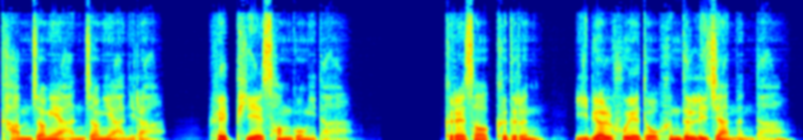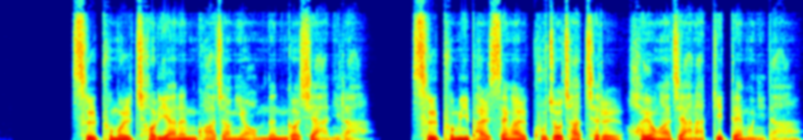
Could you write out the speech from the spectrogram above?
감정의 안정이 아니라 회피의 성공이다. 그래서 그들은 이별 후에도 흔들리지 않는다. 슬픔을 처리하는 과정이 없는 것이 아니라 슬픔이 발생할 구조 자체를 허용하지 않았기 때문이다.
